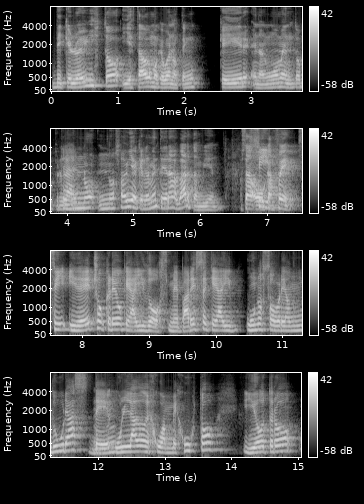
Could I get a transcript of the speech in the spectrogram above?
de que lo he visto y estaba como que, bueno, tengo que ir en algún momento, pero Claro. no, no sabía que realmente era bar también. O sea, Sí, o café. Sí, y de hecho creo que hay dos. Me parece que hay uno sobre Honduras, de un lado de Juan B. Justo y otro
